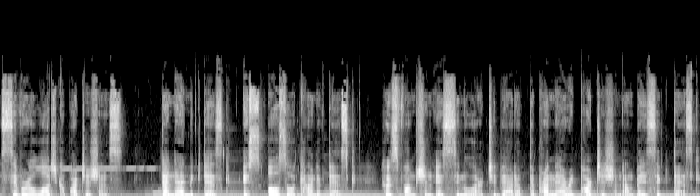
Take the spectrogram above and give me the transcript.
several logical partitions. Dynamic disk is also a kind of disk whose function is similar to that of the primary partition on basic disk.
